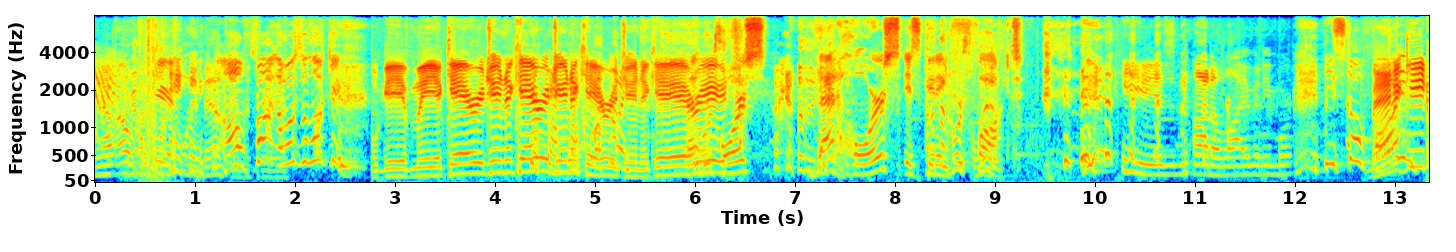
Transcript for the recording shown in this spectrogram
No, oh, got a 420 bounty Oh fuck! I wasn't looking. Well, give me a carriage and a carriage and a carriage and a carriage. That horse. That horse is getting horse fucked. he is not alive anymore. He's still fine. Back it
